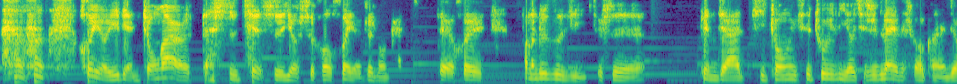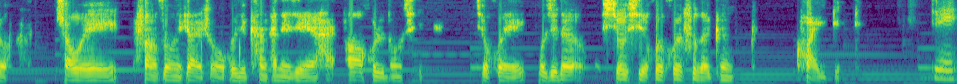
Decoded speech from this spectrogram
会有一点中二，但是确实有时候会有这种感觉。对，会帮助自己就是更加集中一些注意力，尤其是累的时候，可能就稍微放松一下的时候，会去看看那些海报或者东西，就会我觉得休息会恢复的更快一点点。对，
